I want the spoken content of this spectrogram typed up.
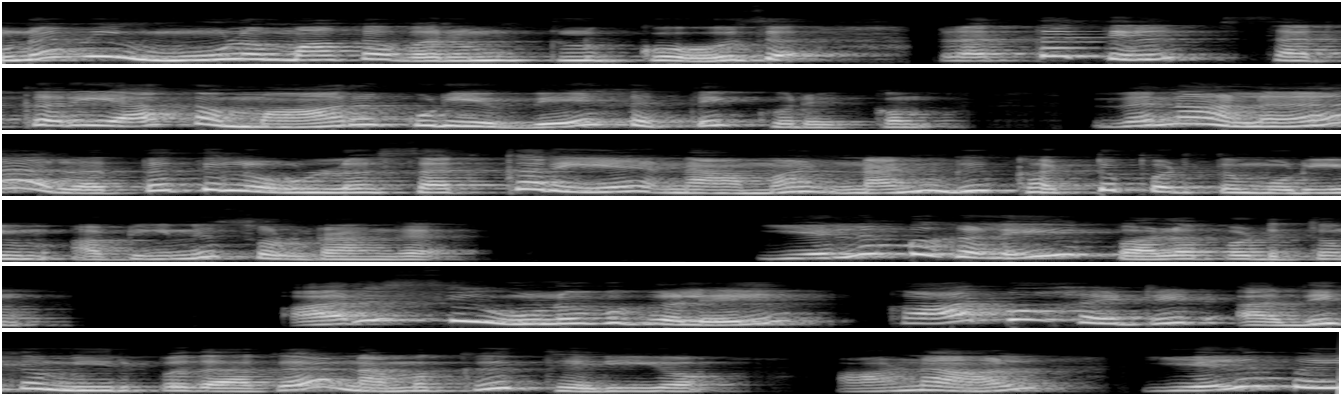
உணவின் மூலமாக வரும் குளுக்கோஸ் இரத்தத்தில் சர்க்கரையாக மாறக்கூடிய வேகத்தை குறைக்கும். இதனால் இரத்தத்தில் உள்ள சர்க்கரையை நாம் நன்கு கட்டுப்படுத்த முடியும் அப்படின்னு சொல்கிறாங்க எலும்புகளை பலப்படுத்தும். அரிசி உணவுகளில் கார்போஹைட்ரேட் அதிகம் இருப்பதாக நமக்கு தெரியும். ஆனால் எலும்பை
